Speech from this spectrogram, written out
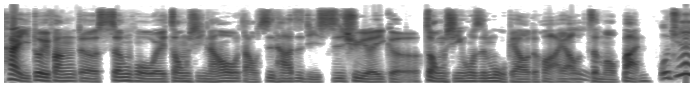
太以对方的生活为中心，然后导致他自己失去了一个重心或是目标的话，要怎么办？嗯，我觉得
